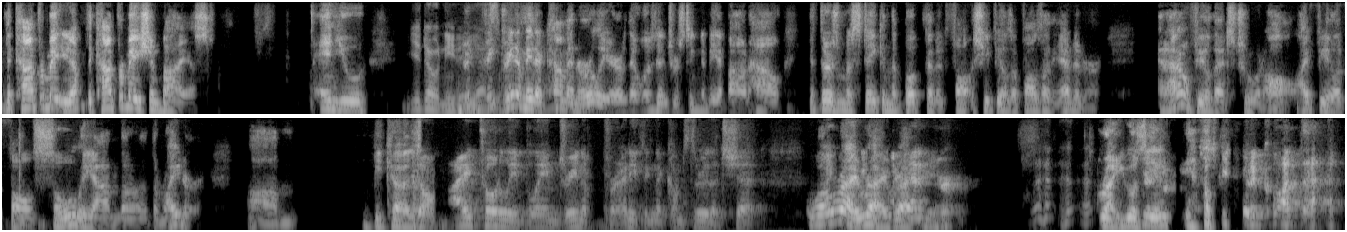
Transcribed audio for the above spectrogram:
the confirmation, yep, the confirmation bias. And you, you don't need a yes Drina made a comment earlier that was interesting to me about how if there's a mistake in the book that it falls, she feels it falls on the editor, and I don't feel that's true at all. I feel it falls solely on the the writer, um, I because don't I totally blame Drina for anything that comes through that shit well, Like, right, right, right, editor. right. You go see, you know, she could have caught that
